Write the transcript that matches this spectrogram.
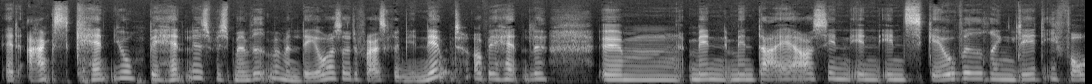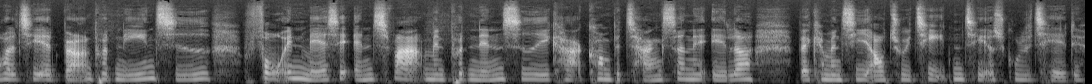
at angst kan jo behandles, hvis man ved, hvad man laver, så er det faktisk rimelig nemt at behandle. Øhm, men, men der er også en, en, en skævvedring lidt i forhold til, at børn på den ene side får en masse ansvar, men på den anden side ikke har kompetencerne eller, hvad kan man sige, autoriteten til at skulle tage det.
